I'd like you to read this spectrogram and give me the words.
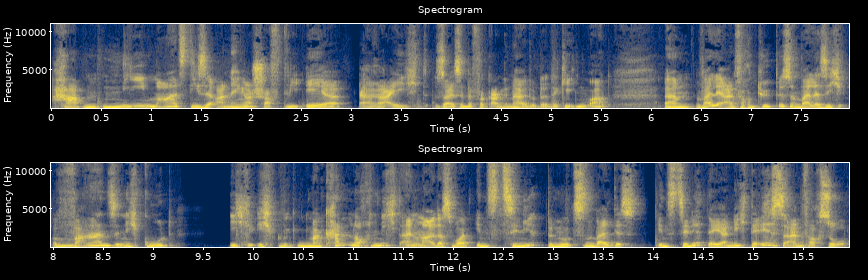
haben niemals diese Anhängerschaft wie er erreicht, sei es in der Vergangenheit oder der Gegenwart, ähm, weil er einfach ein Typ ist und weil er sich wahnsinnig gut ich, ich, man kann noch nicht einmal das Wort inszeniert benutzen, weil das inszeniert er ja nicht. Der ist einfach so.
